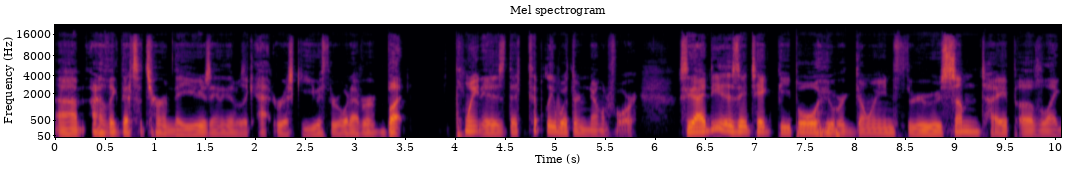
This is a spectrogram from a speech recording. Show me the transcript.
Um, I don't think that's the term they use. I think it was like at risk youth or whatever. But point is, that's typically what they're known for. So the idea is they take people who are going through some type of like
